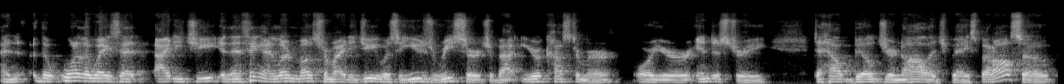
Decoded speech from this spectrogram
and the, one of the ways that IDG, and the thing I learned most from IDG was to use research about your customer or your industry to help build your knowledge base, but also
